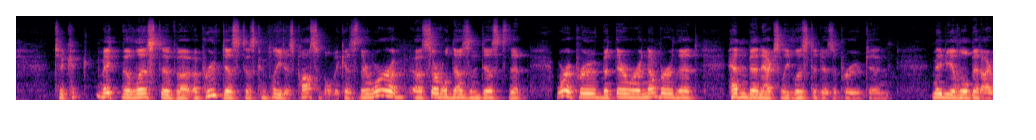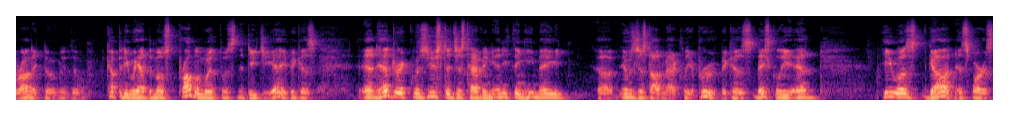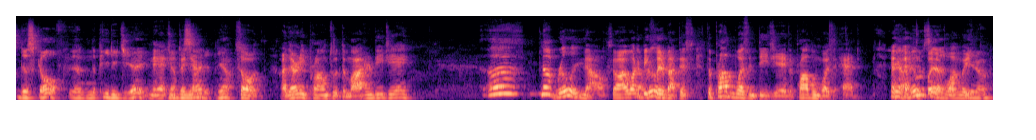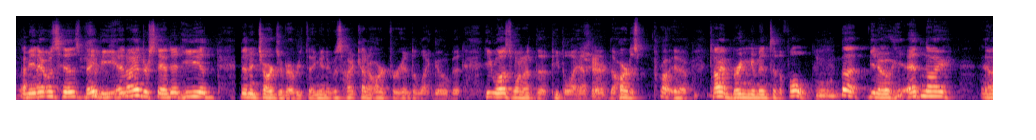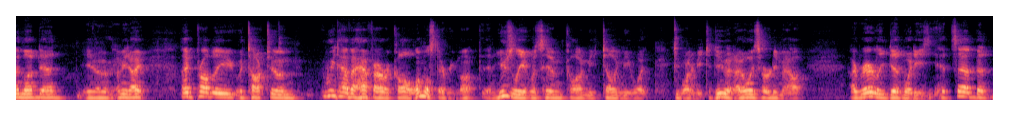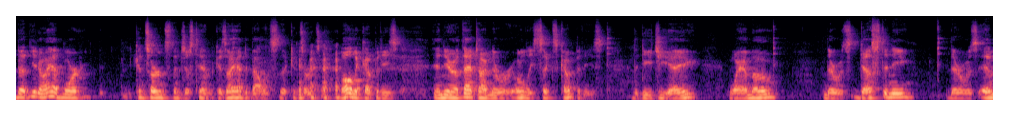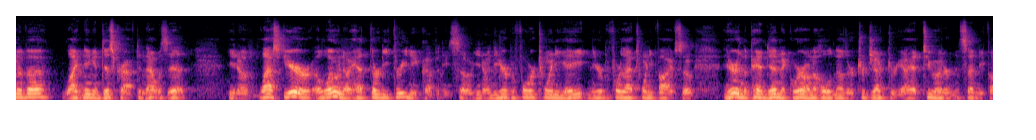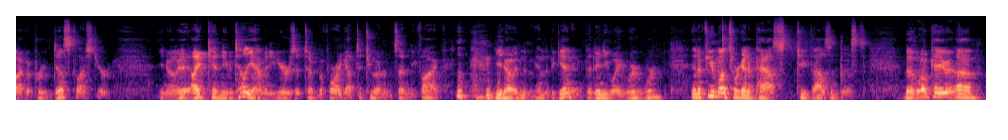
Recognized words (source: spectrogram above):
to make the list of uh, approved discs as complete as possible because there were a, a several dozen discs that were approved, but there were a number that hadn't been actually listed as approved, and maybe a little bit ironic. The, the company we had the most problem with was the DGA because Ed Headrick was used to just having anything he made, uh, it was just automatically approved because basically Ed he was God as far as disc golf in the PDGA. May I He jump in here? Yeah. So, are there any problems with the modern DGA? Uh, not really. No. So I want to be really. clear about this. The problem wasn't DGA. The problem was Ed. Yeah, it was put it Ed, bluntly. You know, I mean, it was his baby, and I understand it. He had been in charge of everything, and it was kind of hard for him to let go. But he was one of the people I had Sure. the, the hardest pro- uh, time bringing him into the fold. Mm-hmm. But you know, he- Ed and I, and I loved Ed. You know, I mean, I, I probably would talk to him. We'd have a half hour call almost every month, and usually it was him calling me, telling me what he wanted me to do, and I always heard him out. I rarely did what he had said, but but you know, I had more concerns than just him because I had to balance the concerns of all the companies. And you know, at that time there were only six companies: the DGA, Wham-O, there was Destiny, there was Innova, Lightning, and Discraft, and that was it. You know, last year alone I had 33 new companies. So you know, in the year before 28, and the year before that 25. So here in the pandemic, we're on a whole nother trajectory. I had 275 approved discs last year. You know, it, I can't even tell you how many years it took before I got to 275. you know, in the in the beginning. But anyway, we're we're in a few months we're going to pass 2,000 discs. But okay, um,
